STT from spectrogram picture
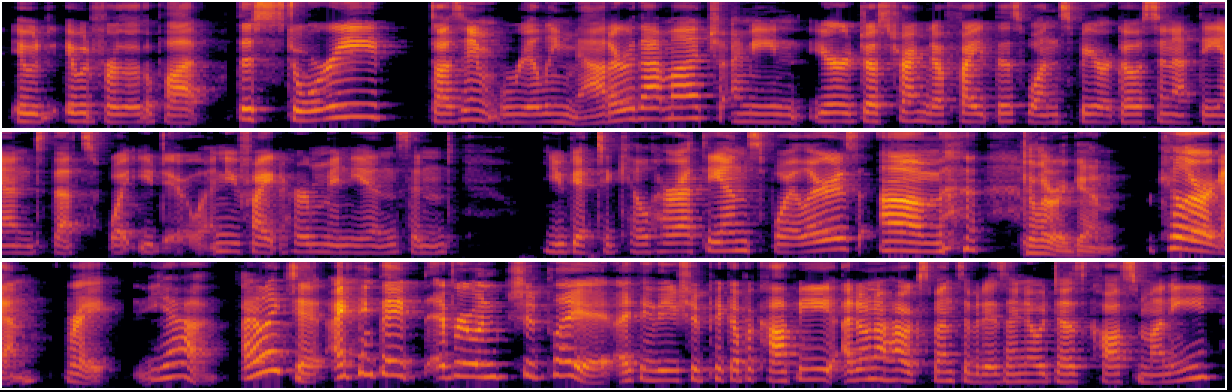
it would it would further the plot the story doesn't really matter that much i mean you're just trying to fight this one spirit ghost and at the end that's what you do and you fight her minions and you get to kill her at the end spoilers um Kill her again. kill her again. Right. Yeah. I liked it. I think that everyone should play it. I think that you should pick up a copy. I don't know how expensive it is. I know it does cost money,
